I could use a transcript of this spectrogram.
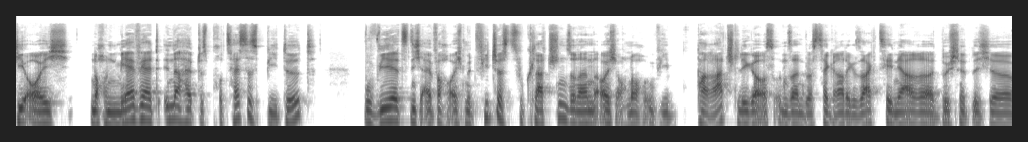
die euch noch einen Mehrwert innerhalb des Prozesses bietet wo wir jetzt nicht einfach euch mit Features zuklatschen, sondern euch auch noch irgendwie Paratschläge aus unseren, du hast ja gerade gesagt, zehn Jahre durchschnittliche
